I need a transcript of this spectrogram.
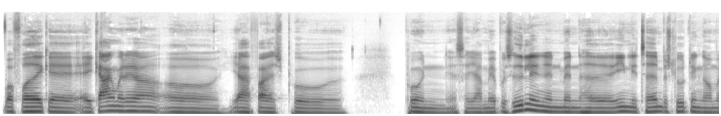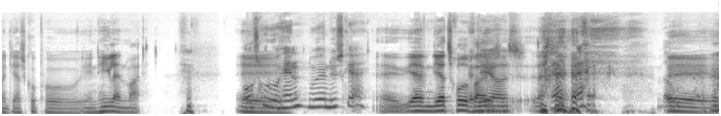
hvor Frederik er, er i gang med det her, og jeg er faktisk på, på en, altså jeg er med på sidelinjen, men havde egentlig taget en beslutning om, at jeg skulle på en helt anden vej. Hvor skulle du hen? Nu er jeg nysgerrig. Øh, ja, jeg troede ja, faktisk... Det også. øh,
